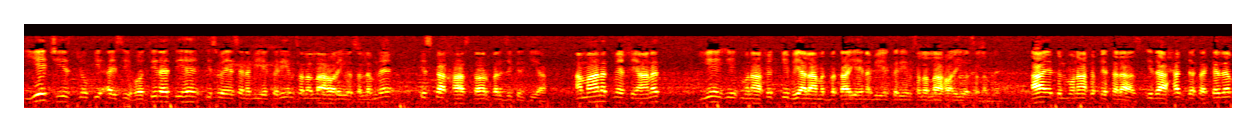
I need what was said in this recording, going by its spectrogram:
یہ چیز چونکہ ایسی ہوتی رہتی ہے، اس وجہ سے نبی کریم صلی اللہ علیہ وسلم نے اس کا خاص طور پر ذکر کیا۔ امانت میں خیانت، یہ منافق کی بھی علامت بتائی ہے نبی کریم صلی اللہ علیہ وسلم نے۔ آیت المنافق خلاص اذا حدث کذب،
